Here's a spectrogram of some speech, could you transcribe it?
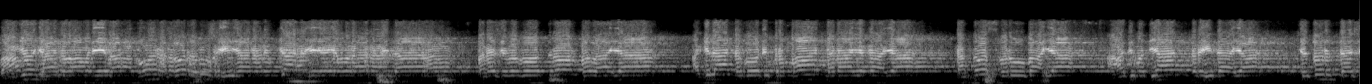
వాక్యో జాతవామదేవ ఘోర ఘోర శ్రీజానం జానయేయవరానాయ పరశివగోత్రోద్భవాయ అఖిలాండ కోటి బ్రహ్మాండ నాయకాయ తత్వస్వరూపాయ ఆదిమధ్యాంతరహితాయ చతుర్దశ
